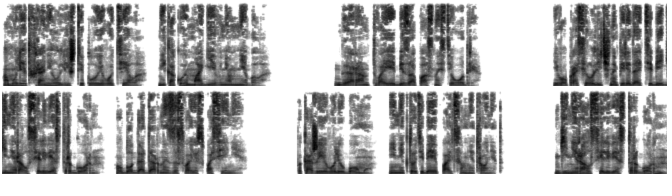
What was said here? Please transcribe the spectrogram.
Амулет хранил лишь тепло его тела, никакой магии в нем не было. «Гарант твоей безопасности, Одри. Его просил лично передать тебе генерал Сильвестр Горн в благодарность за свое спасение. Покажи его любому, и никто тебя и пальцем не тронет». «Генерал Сильвестр Горн?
